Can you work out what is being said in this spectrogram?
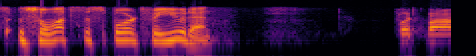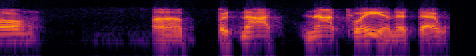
So, so what's the sport for you then? Football, uh, but not not playing it. That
